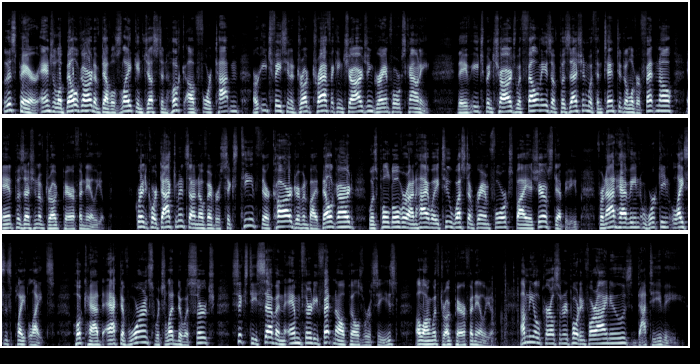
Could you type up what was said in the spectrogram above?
This pair, Angela Belgarde of Devil's Lake and Justin Hook of Fort Totten, are each facing a drug trafficking charge in Grand Forks County. They've each been charged with felonies of possession with intent to deliver fentanyl and possession of drug paraphernalia. According to court documents, on November 16th, their car, driven by Belgarde, was pulled over on Highway 2 west of Grand Forks by a sheriff's deputy for not having working license plate lights. Hook had active warrants, which led to a search. 67 M30 fentanyl pills were seized, along with drug paraphernalia. I'm Neil Carlson reporting for iNewZ.TV.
